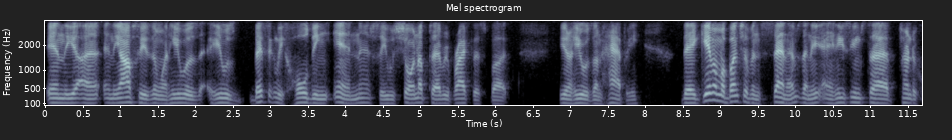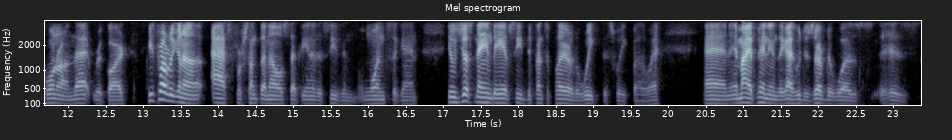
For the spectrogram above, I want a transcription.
in the uh, in the off season when he was he was basically holding in, so he was showing up to every practice, but you know he was unhappy. They gave him a bunch of incentives, and he and he seems to have turned a corner on that regard. He's probably going to ask for something else at the end of the season once again. He was just named AFC Defensive Player of the Week this week, by the way. And in my opinion, the guy who deserved it was his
